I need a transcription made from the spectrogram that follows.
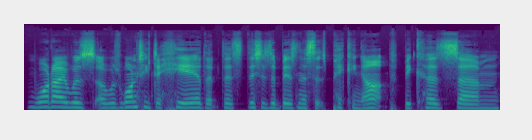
what I was I was wanting to hear that this this is a business that's picking up because. Um,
